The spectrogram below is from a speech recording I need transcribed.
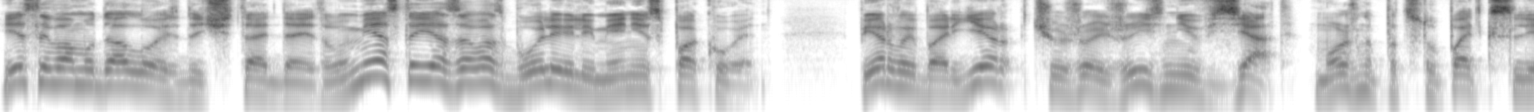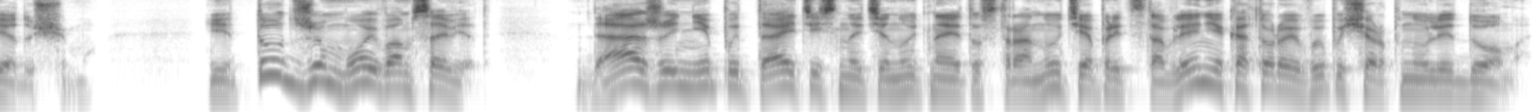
Если вам удалось дочитать до этого места, я за вас более или менее спокоен. Первый барьер чужой жизни взят, можно подступать к следующему. И тут же мой вам совет. Даже не пытайтесь натянуть на эту страну те представления, которые вы почерпнули дома.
